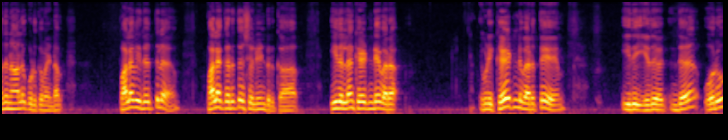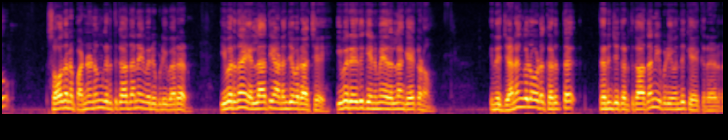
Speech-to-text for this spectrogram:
அதனால் கொடுக்க வேண்டாம். பல விதத்தில் பல கருத்தை சொல்லிகிட்டு இருக்கா. இதெல்லாம் கேட்டுட்டே வர. இப்படி கேட்டுட்டு வரத்தே இது இது இந்த ஒரு சோதனை பண்ணணுங்கிறதுக்காக தானே இவர் இப்படி வர்றார். இவர் தான் எல்லாத்தையும் அடைஞ்சவராச்சே. இவர் எதுக்கு இனிமேல் இதெல்லாம் கேட்கணும்? இந்த ஜனங்களோட கருத்தை தெரிஞ்சுக்கிறதுக்காக தான் இப்படி வந்து கேட்குறாரு.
